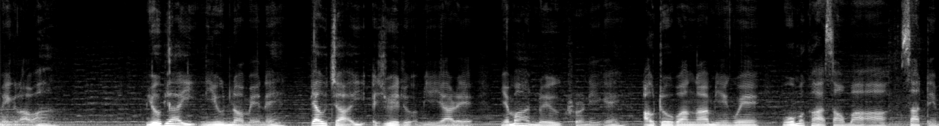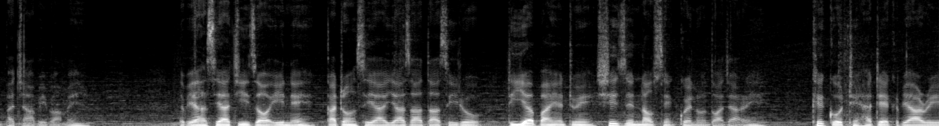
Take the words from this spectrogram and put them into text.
မင်္ဂလာပါမျိုးပြဤ new normal နဲ့ပျောက်ကြားဤအရွေလို့အမည်ရတဲ့မြမနွေဦးခရိုနီကယ်အောက်တိုဘာ9မြင်ခွင်မိုးမခဆောင်းပါအားစတင်ဖတ်ကြားပေးပါမယ်။တပြားဆရာကြီးစော်အေးနဲ့ကာတွန်းဆရာရာဇာတာစီတို့ဒီရက်ပိုင်းအတွင်းရှေ့စစ်နောက်ဆင့်ကွယ်လွန်သွားကြတယ်။ခစ်ကိုထင်ဟပ်တဲ့ကြပြားတွေ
